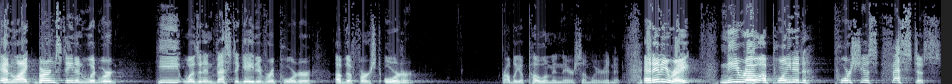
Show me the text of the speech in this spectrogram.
And like Bernstein and Woodward, he was an investigative reporter of the first order. Probably a poem in there somewhere, isn't it? At any rate, Nero appointed Porcius Festus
